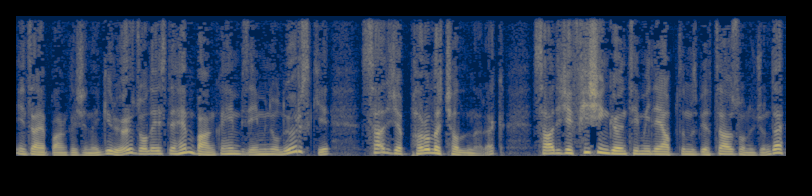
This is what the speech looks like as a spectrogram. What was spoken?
internet bankacılığına giriyoruz. Dolayısıyla hem banka hem biz emin oluyoruz ki sadece parola çalınarak, sadece phishing yöntemiyle yaptığımız bir hata sonucunda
